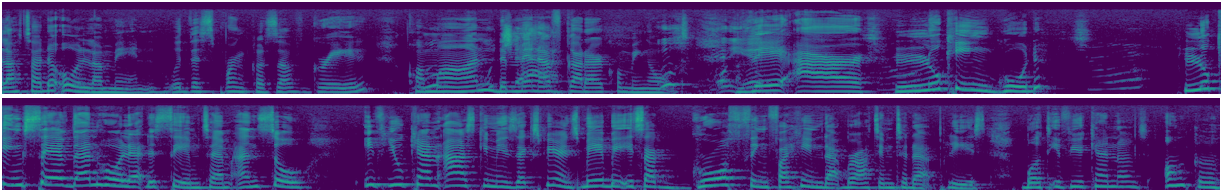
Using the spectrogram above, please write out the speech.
lot of the older men with the sprinkles of grey, come on, the men child. of God are coming out. oh, yeah. They are looking good True. looking saved and holy at the same time. And so, if you can ask him his experience, maybe it's a growth thing for him that brought him to that place. But if you can, ask, Uncle,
